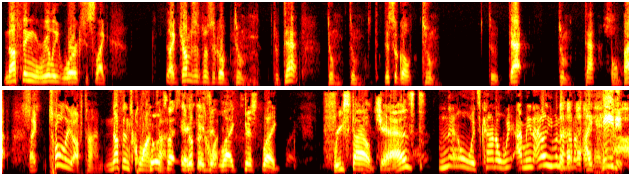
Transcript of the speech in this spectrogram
Nothing really works. It's like like drums are supposed to go doom do that doom doom this will go doom do that doom that boom bap like totally off time nothing's quantized So it's like, is, nothing's is it like just like freestyle jazz? no, it's kind of weird. I mean, I don't even know how to. I hate it.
